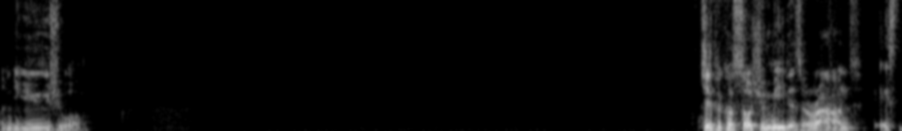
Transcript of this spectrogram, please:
unusual. Just because social media is around, it's,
